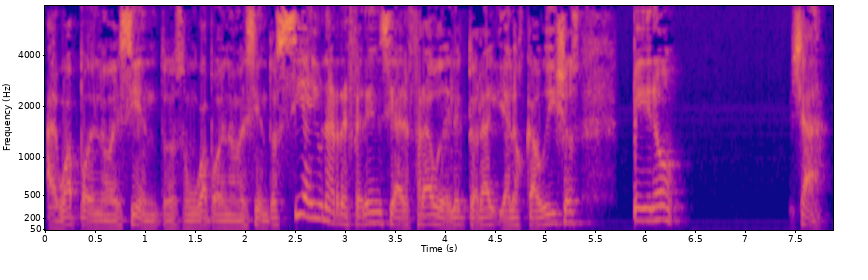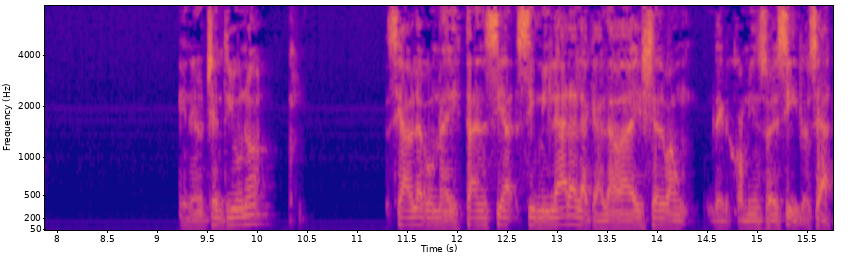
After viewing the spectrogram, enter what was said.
al guapo del 900, un guapo del 900, sí hay una referencia al fraude electoral y a los caudillos, pero ya, en el 81 se habla con una distancia similar a la que hablaba Eichelbaum del comienzo del siglo. O sea,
